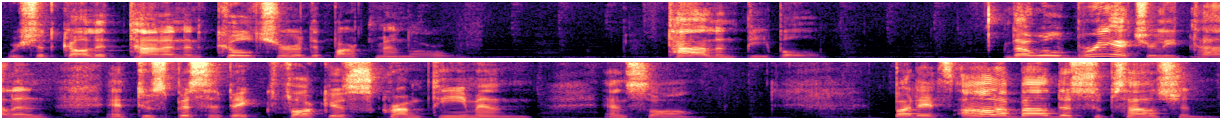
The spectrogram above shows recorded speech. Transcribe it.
We should call it talent and culture department or talent people that will bring actually talent into specific focus scrum team and, and so on. But it's all about the subsumption,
